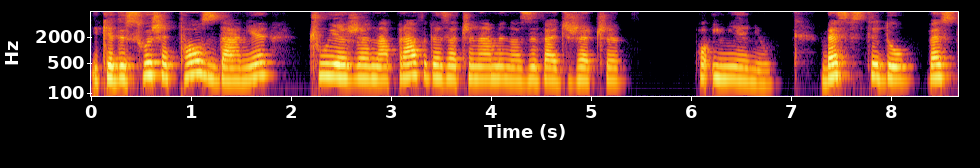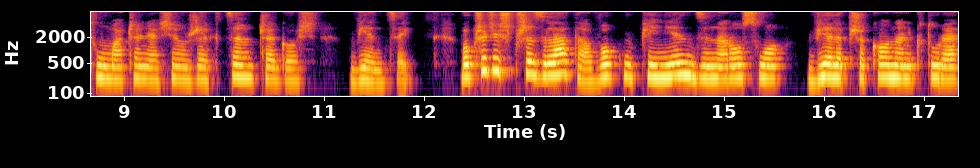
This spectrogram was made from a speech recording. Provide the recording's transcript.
I kiedy słyszę to zdanie, czuję, że naprawdę zaczynamy nazywać rzeczy po imieniu, bez wstydu, bez tłumaczenia się, że chcę czegoś więcej. Bo przecież przez lata wokół pieniędzy narosło wiele przekonań, które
